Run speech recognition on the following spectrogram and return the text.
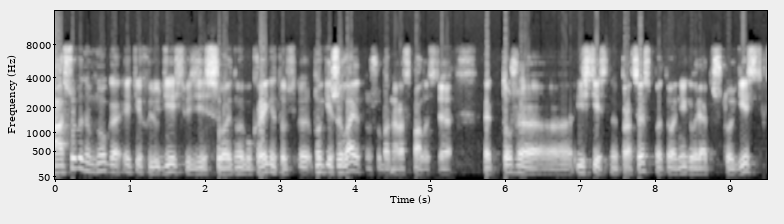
а особенно много этих людей в связи с войной в Украине, то есть э, многие желают, ну, чтобы она распалась. Э, это тоже э, естественный процесс, поэтому они говорят, что есть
